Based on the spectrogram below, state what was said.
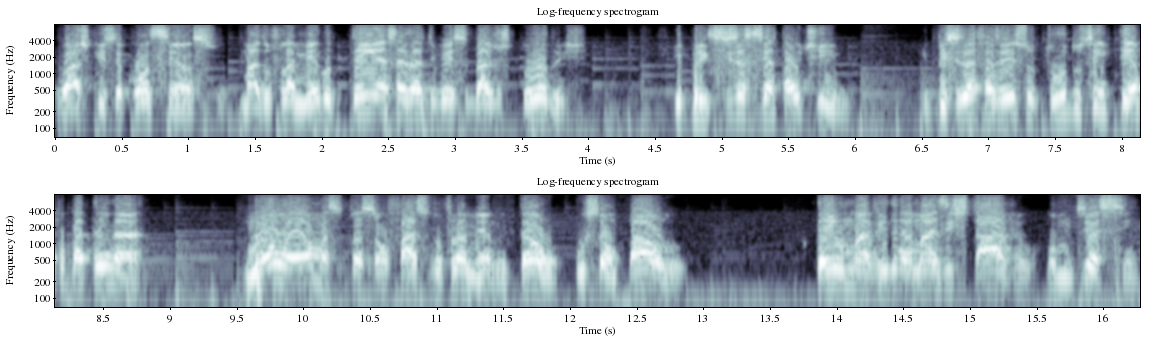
Eu acho que isso é consenso. Mas o Flamengo tem essas adversidades todas e precisa acertar o time. E precisa fazer isso tudo sem tempo para treinar não é uma situação fácil do Flamengo. Então, o São Paulo tem uma vida mais estável, vamos dizer assim.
